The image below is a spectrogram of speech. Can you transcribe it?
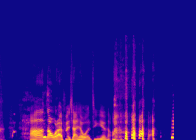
啊，那我来分享一下我的经验哈。对，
